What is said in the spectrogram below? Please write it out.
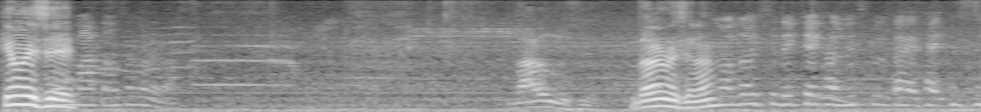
কেমন হয়েছে? করে খায়। দারুণ হয়েছে না? মজা হয়েছে দেখে খালি স্কুল টাকা খাইতেছি।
